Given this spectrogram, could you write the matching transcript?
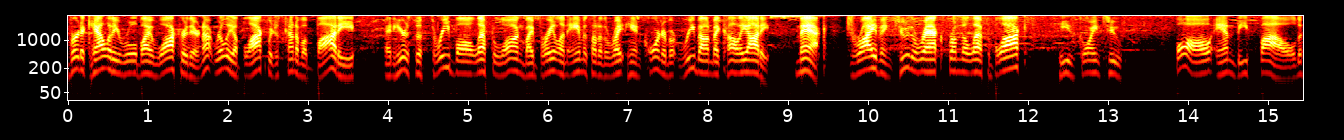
verticality rule by Walker there. Not really a block, but just kind of a body. And here's the three ball left long by Braylon Amos out of the right hand corner, but rebound by Cagliotti. Mack driving to the rack from the left block. He's going to fall and be fouled.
